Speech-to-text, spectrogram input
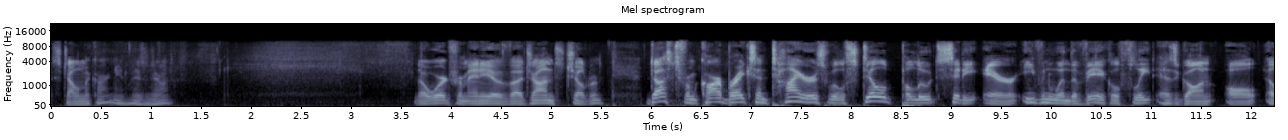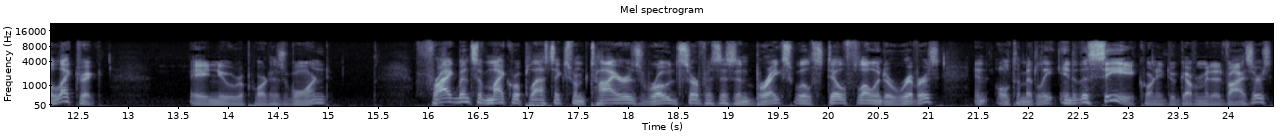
Stella McCartney, ladies and gentlemen. No word from any of uh, John's children. Dust from car brakes and tires will still pollute city air even when the vehicle fleet has gone all electric, a new report has warned. Fragments of microplastics from tires, road surfaces, and brakes will still flow into rivers and ultimately into the sea, according to government advisors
